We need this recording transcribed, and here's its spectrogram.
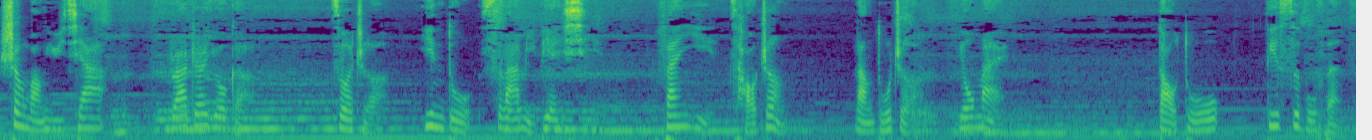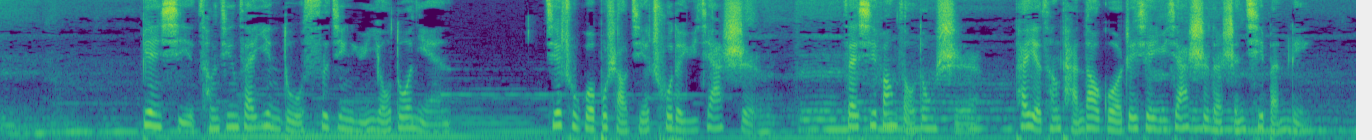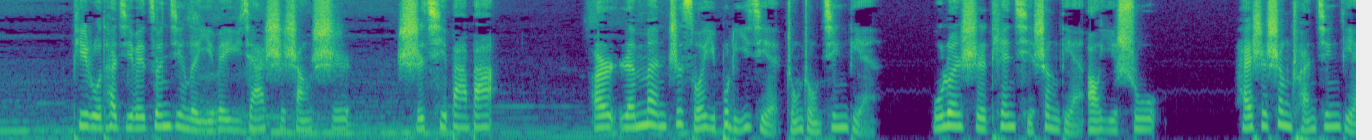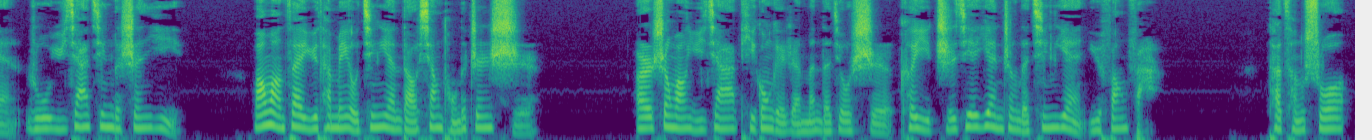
圣王瑜伽 （Raja Yoga），作者印度斯瓦米·便喜，翻译曹正，朗读者优麦。导读第四部分。便喜曾经在印度四境云游多年，接触过不少杰出的瑜伽士。在西方走动时，他也曾谈到过这些瑜伽士的神奇本领。譬如他极为尊敬的一位瑜伽士上师十七八八。而人们之所以不理解种种经典，无论是天启圣典奥义书，还是圣传经典如瑜伽经的深意。往往在于他没有经验到相同的真实，而圣王瑜伽提供给人们的就是可以直接验证的经验与方法。他曾说：“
